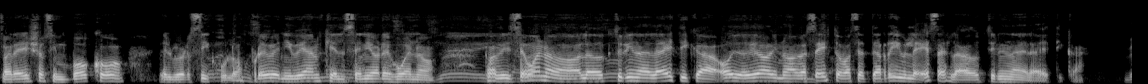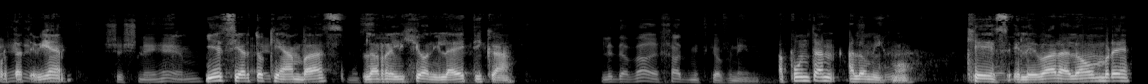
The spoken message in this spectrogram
Para ellos invoco el versículo, prueben y vean que el Señor es bueno. Cuando dice, bueno, la doctrina de la ética, hoy, hoy, hoy, no hagas esto, va a ser terrible. Esa es la doctrina de la ética. Portate bien. Y es cierto que ambas, la religión y la ética, apuntan a lo mismo, que es elevar al hombre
